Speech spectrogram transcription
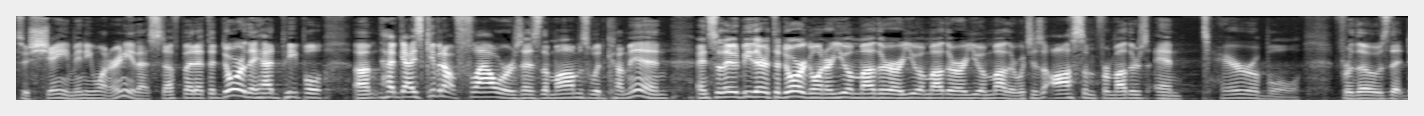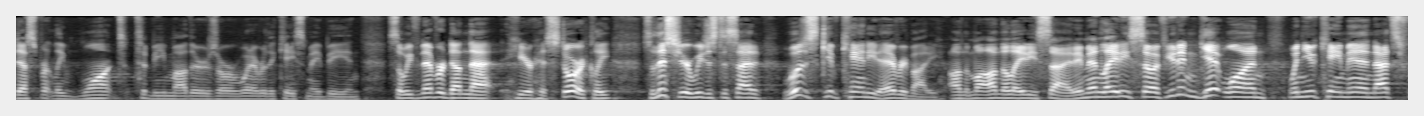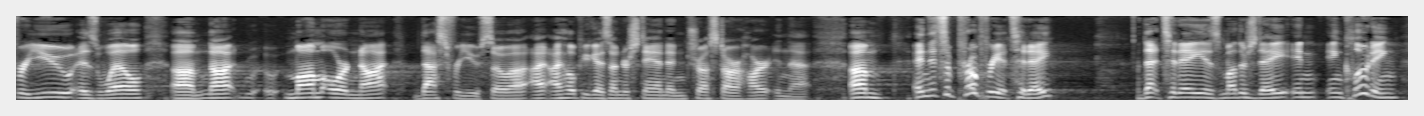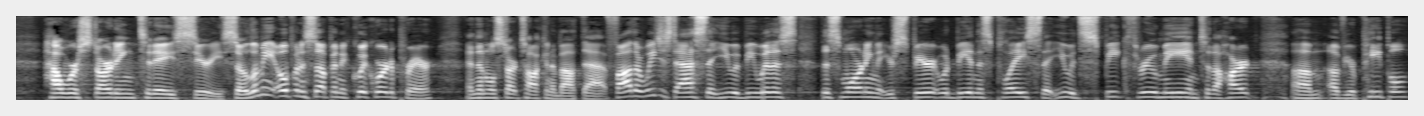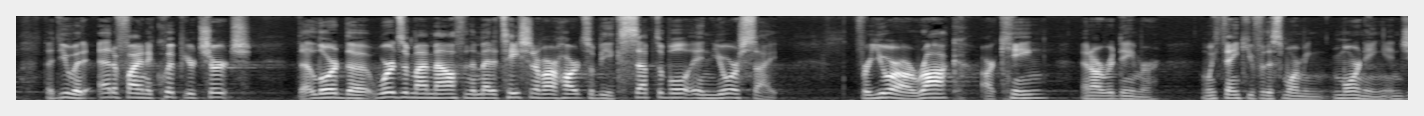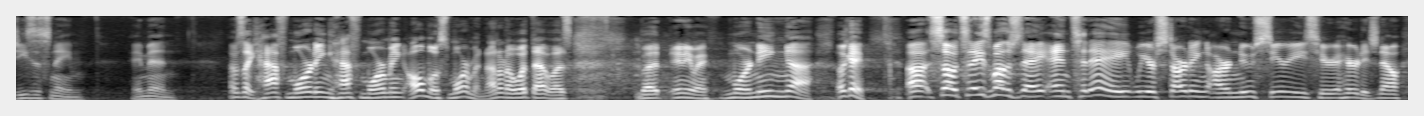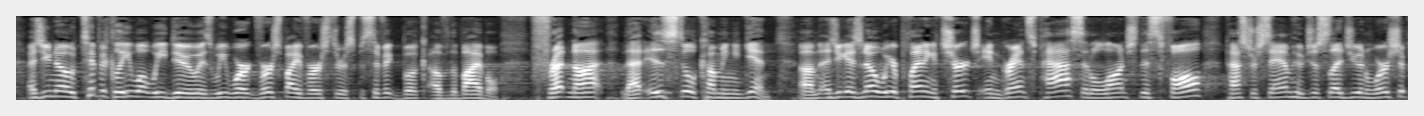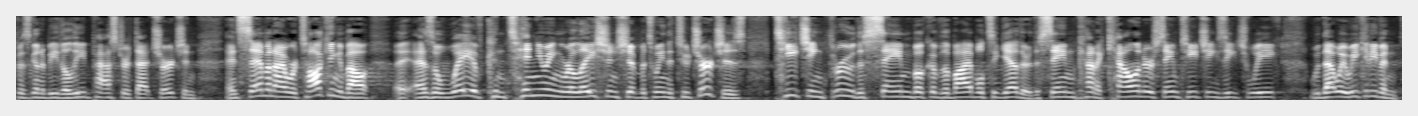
to shame anyone or any of that stuff. But at the door, they had people, um, had guys giving out flowers as the moms would come in. And so they would be there at the door going, Are you a mother? Are you a mother? Are you a mother? Which is awesome for mothers and terrible for those that desperately want to be mothers or whatever the case may be. And so we've never done that here historically. So this year we just decided we'll just give candy to everybody on the on the ladies' side. Amen, ladies. So if you didn't get one when you came in, that's for you as well. Um, not mom or not, that's for you. So uh, I, I, hope you guys understand and trust our heart in that. Um, and it's appropriate today that today is Mother's Day, in, including how we're starting today's series. So let me open us up in a quick word of prayer, and then we'll start talking about that. Father, we just ask that you would be with us this morning, that your spirit would be in this place, that you would speak through me into the heart um, of your people, that you would edify and equip your church. That, Lord, the words of my mouth and the meditation of our hearts will be acceptable in your sight. For you are our rock, our king, and our redeemer. And we thank you for this morning. morning. In Jesus' name, amen. I was like half morning, half Mormon, almost Mormon. I don't know what that was. But anyway, morning. Uh, okay, uh, so today's Mother's Day, and today we are starting our new series here at Heritage. Now, as you know, typically what we do is we work verse by verse through a specific book of the Bible. Fret not, that is still coming again. Um, as you guys know, we are planning a church in Grants Pass. It'll launch this fall. Pastor Sam, who just led you in worship, is going to be the lead pastor at that church. And, and Sam and I were talking about, uh, as a way of continuing relationship between the two churches, teaching through the same book of the Bible together, the same kind of calendar, same teachings each week. That way we could even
